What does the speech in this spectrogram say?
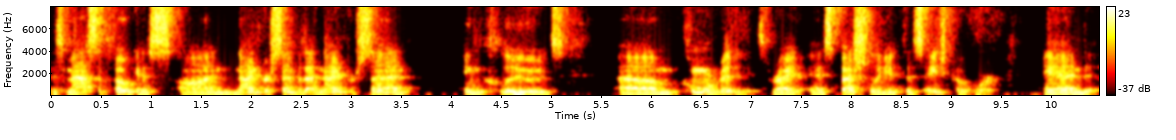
this massive focus on nine percent, but that nine percent includes um, comorbidities, right? And especially at this age cohort. And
